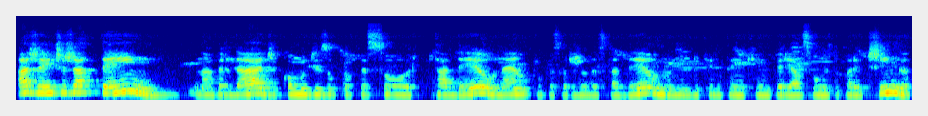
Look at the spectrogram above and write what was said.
a gente já tem, na verdade, como diz o professor Tadeu, né, o professor Judas Tadeu, no livro que ele tem aqui, Imperial São Luís do Paraitinga,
